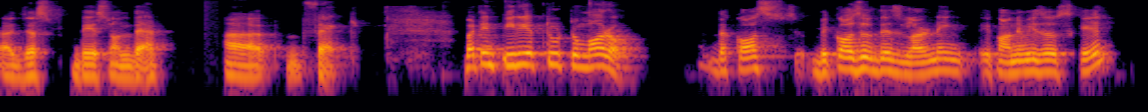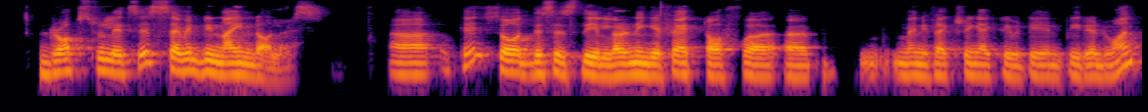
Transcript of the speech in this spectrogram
uh, just based on that fact. But in period two tomorrow, the cost because of this learning economies of scale drops to let's say $79. okay, so this is the learning effect of manufacturing activity in period one.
